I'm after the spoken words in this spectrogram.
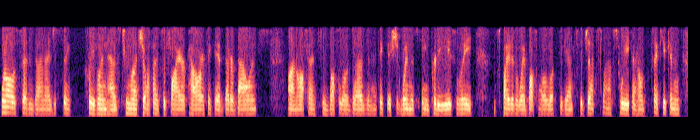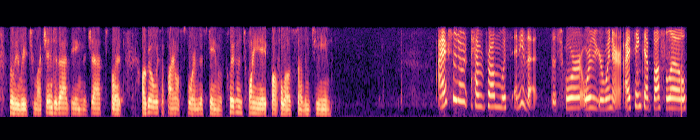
when all is said and done, I just think Cleveland has too much offensive firepower. I think they have better balance on offense than Buffalo does, and I think they should win this game pretty easily, in spite of the way Buffalo looked against the Jets last week. I don't think you can really read too much into that being the Jets, but I'll go with the final score in this game of Cleveland 28, Buffalo 17. I actually don't have a problem with any of that, the score or your winner. I think that Buffalo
